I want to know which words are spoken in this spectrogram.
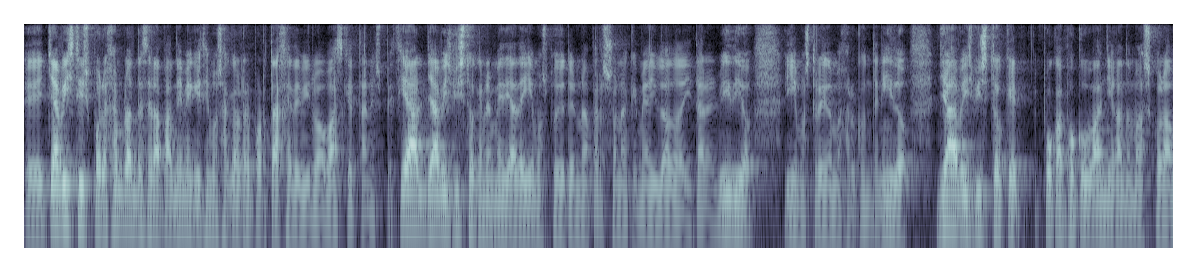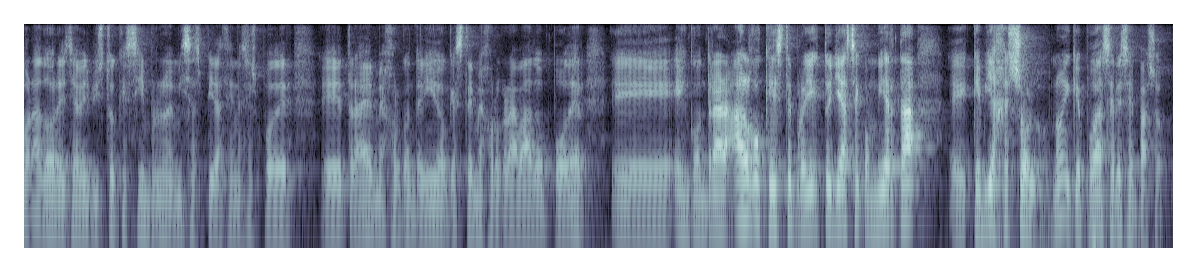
Eh, ya visteis, por ejemplo, antes de la pandemia que hicimos aquel reportaje de Bilbao Basket tan especial, ya habéis visto que en el Media Day hemos podido tener una persona que me ha ayudado a editar el vídeo y hemos traído mejor contenido, ya habéis visto que poco a poco van llegando más colaboradores, ya habéis visto que siempre una de mis aspiraciones es poder eh, traer mejor contenido, que esté mejor grabado, poder eh, encontrar algo que este proyecto ya se convierta, que viaje solo, ¿no? Y que pueda hacer ese paso.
